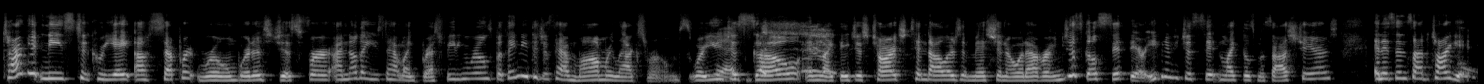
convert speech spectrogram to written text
Target needs to create a separate room where there's just for I know they used to have like breastfeeding rooms, but they need to just have mom relax rooms where you yes. just go and like they just charge $10 admission or whatever and you just go sit there even if you just sit in like those massage chairs and it's inside the Target oh.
